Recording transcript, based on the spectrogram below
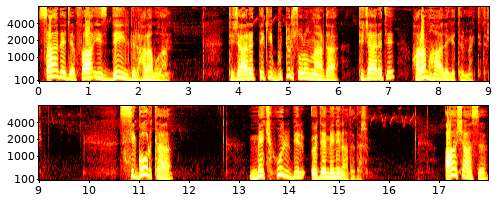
sadece faiz değildir haram olan. Ticaretteki bu tür sorunlarda ticareti haram hale getirmektedir. Sigorta meçhul bir ödemenin adıdır. A şahsı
